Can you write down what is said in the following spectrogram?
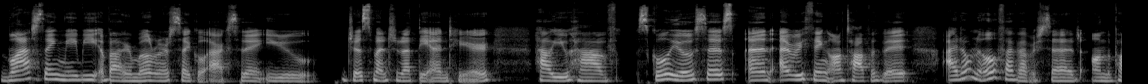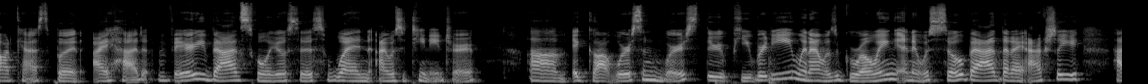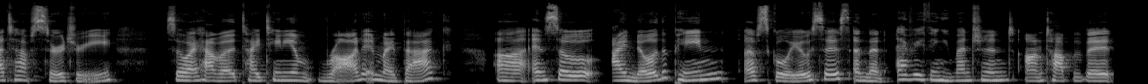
last thing maybe about your motorcycle accident, you just mentioned at the end here how you have scoliosis and everything on top of it. I don't know if I've ever said on the podcast, but I had very bad scoliosis when I was a teenager. Um, it got worse and worse through puberty when I was growing, and it was so bad that I actually had to have surgery. So I have a titanium rod in my back uh, and so I know the pain of scoliosis and then everything you mentioned on top of it.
